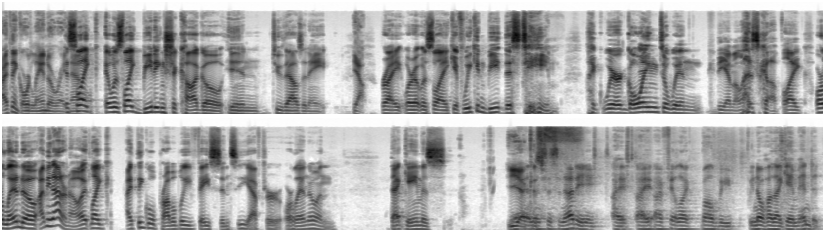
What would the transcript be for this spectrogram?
I think Orlando right it's now. like it was like beating Chicago in 2008. yeah, right? Where it was like, if we can beat this team, like we're going to win the MLS Cup. Like Orlando, I mean, I don't know. It, like I think we'll probably face Cincy after Orlando, and that game is yeah, and in because Cincinnati, I, I I feel like well we we know how that game ended,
